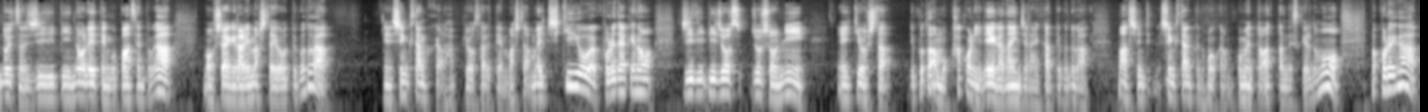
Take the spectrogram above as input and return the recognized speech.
ドイツの GDP の0.5%が押し上げられましたよということが、シンクタンクから発表されてました。まあ、1企業がこれだけの GDP 上昇に寄与したということはもう過去に例がないんじゃないかということが、まあ、シンクタンクの方からもコメントはあったんですけれども、まあ、これが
